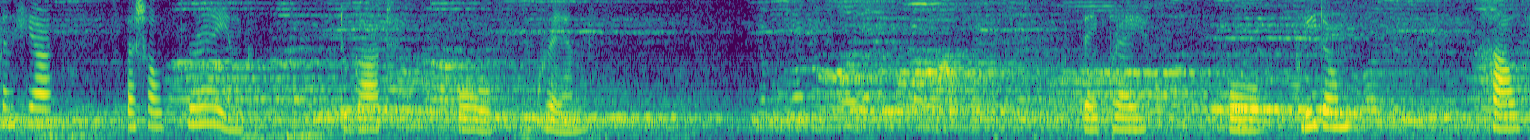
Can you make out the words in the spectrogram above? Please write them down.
Can hear special praying to God for Ukraine. They pray for freedom, health,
